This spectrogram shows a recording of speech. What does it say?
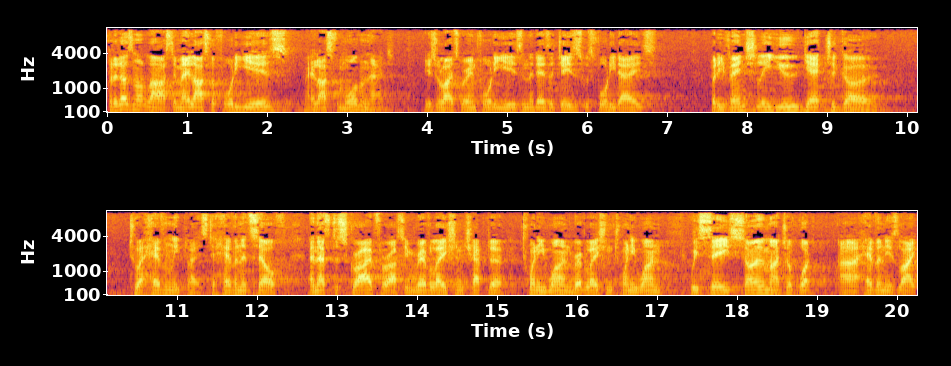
But it does not last. It may last for 40 years, may last for more than that. The Israelites were in 40 years in the desert, Jesus was 40 days. But eventually you get to go to a heavenly place, to heaven itself. And that's described for us in Revelation chapter 21. Revelation 21, we see so much of what uh, heaven is like.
